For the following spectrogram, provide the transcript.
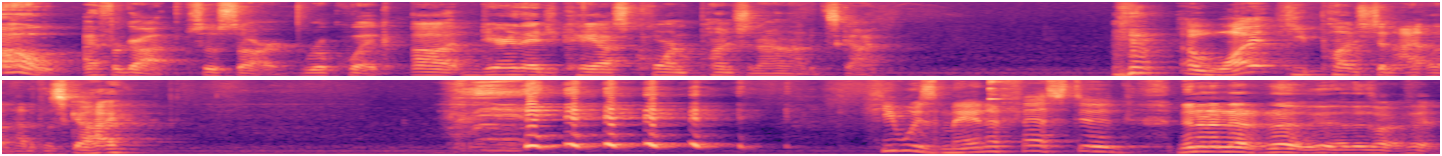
oh, I forgot. So sorry. Real quick. Uh, during the Age of Chaos, Khorne punched an island out of the sky. A what? He punched an island out of the sky. He was manifested. No, no, no, no, no. That's what I'm saying.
